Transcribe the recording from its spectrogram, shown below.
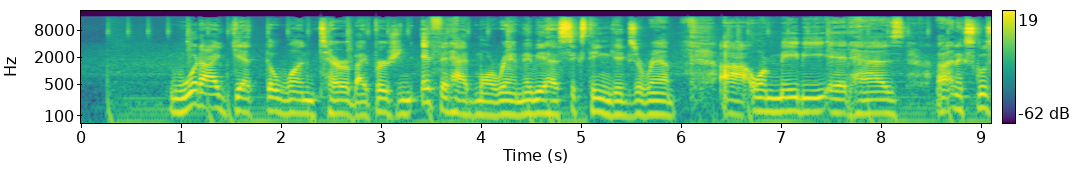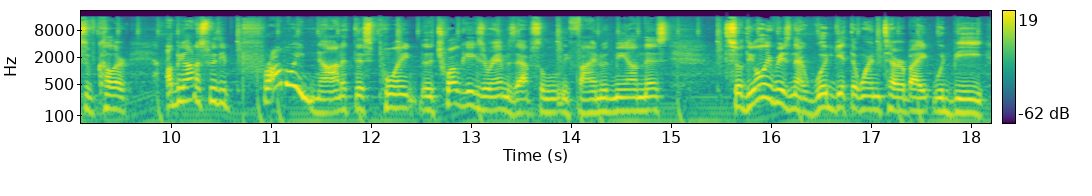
would I get the one terabyte version if it had more RAM? Maybe it has 16 gigs of RAM, uh, or maybe it has uh, an exclusive color. I'll be honest with you, probably not at this point. The 12 gigs of RAM is absolutely fine with me on this. So the only reason I would get the one terabyte would be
